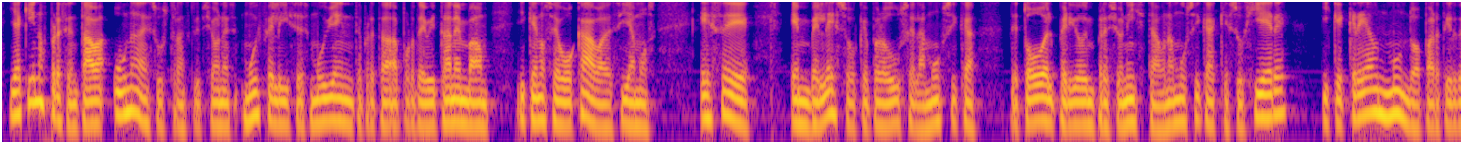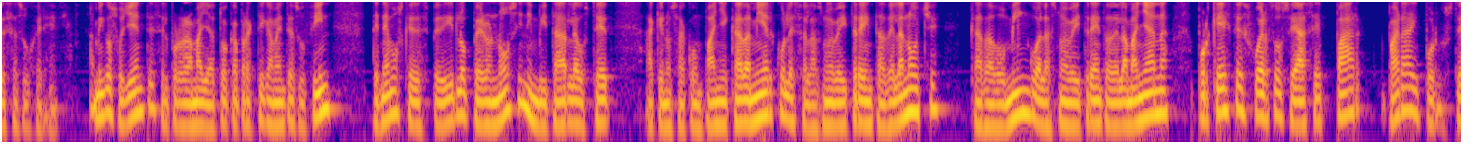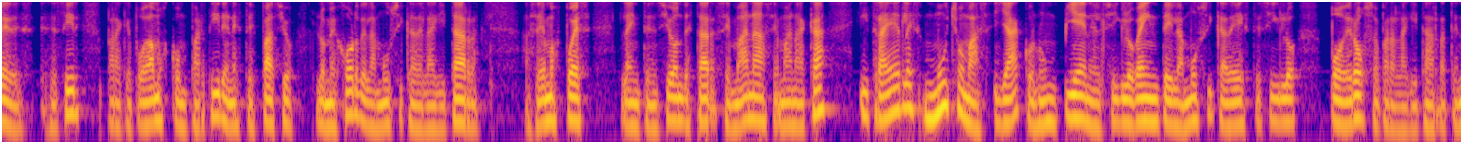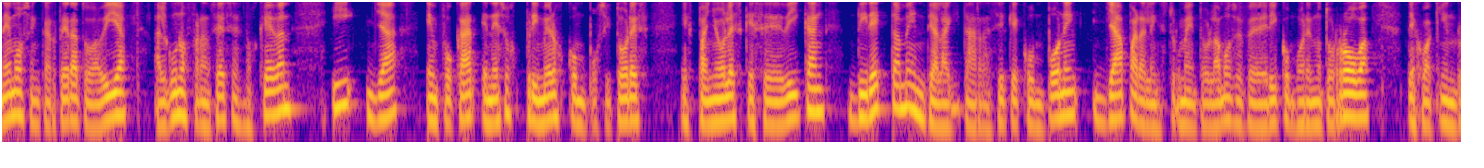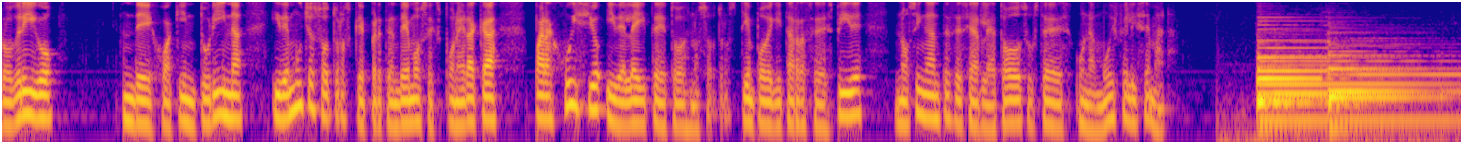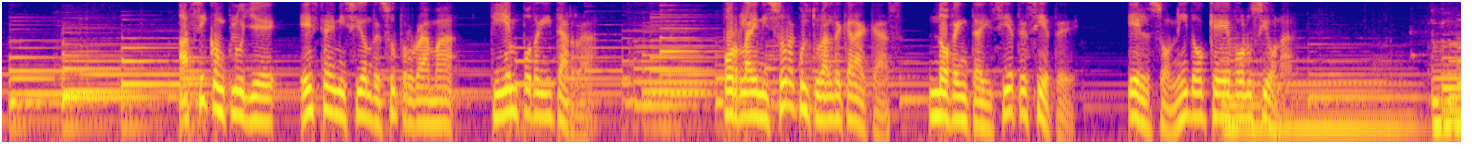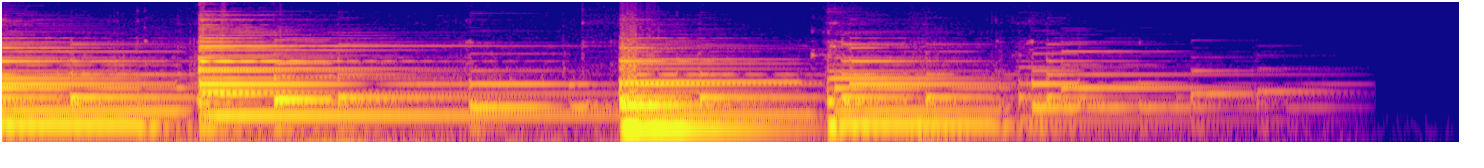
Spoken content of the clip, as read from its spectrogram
y aquí nos presentaba una de sus transcripciones muy felices, muy bien interpretada por David Tannenbaum y que nos evocaba, decíamos, ese embelezo que produce la música de todo el periodo impresionista, una música que sugiere y que crea un mundo a partir de esa sugerencia. Amigos oyentes, el programa ya toca prácticamente a su fin, tenemos que despedirlo, pero no sin invitarle a usted a que nos acompañe cada miércoles a las nueve y treinta de la noche, cada domingo a las nueve y treinta de la mañana, porque este esfuerzo se hace par, para y por ustedes, es decir, para que podamos compartir en este espacio lo mejor de la música de la guitarra. Hacemos pues la intención de estar semana a semana acá y traerles mucho más, ya con un pie en el siglo XX y la música de este siglo poderosa para la guitarra. Tenemos en cartera todavía, algunos franceses nos quedan, y ya enfocar en esos primeros compositores españoles que se dedican directamente a la guitarra, es decir, que componen ya para el instrumento. Hablamos de Federico Moreno Torroba, de Joaquín Rodrigo, de Joaquín Turina y de muchos otros que pretendemos exponer acá para juicio y deleite de todos nosotros. Tiempo de guitarra se despide, no sin antes desearle a todos ustedes una muy feliz semana. Así concluye esta emisión de su programa Tiempo de Guitarra por la emisora cultural de Caracas 977, el sonido que evoluciona.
